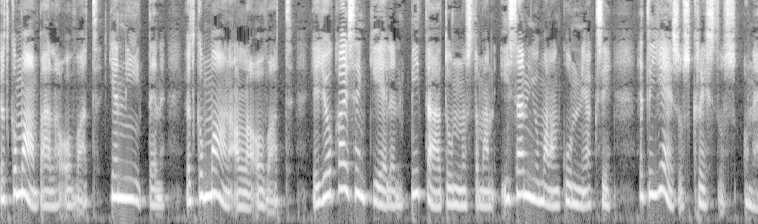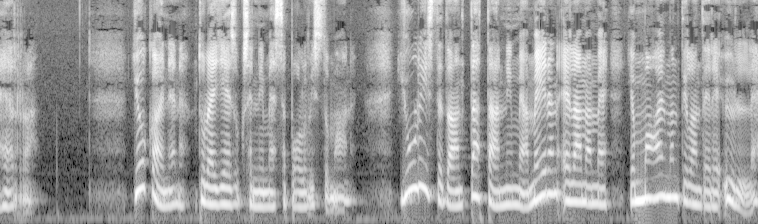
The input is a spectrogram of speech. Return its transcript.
jotka maan päällä ovat, ja niiden, jotka maan alla ovat. Ja jokaisen kielen pitää tunnustamaan Isän Jumalan kunniaksi, että Jeesus Kristus on Herra. Jokainen tulee Jeesuksen nimessä polvistumaan. Julistetaan tätä nimeä meidän elämämme ja maailman tilanteiden ylle.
